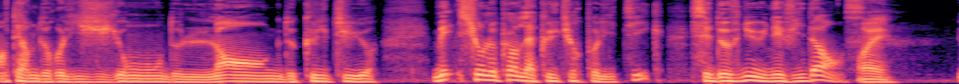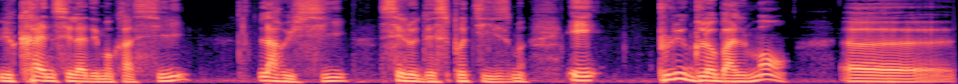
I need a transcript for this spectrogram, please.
en termes de religion, de langue, de culture. Mais sur le plan de la culture politique, c'est devenu une évidence. L'Ukraine, c'est la démocratie, la Russie, c'est le despotisme. Et plus globalement, euh,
